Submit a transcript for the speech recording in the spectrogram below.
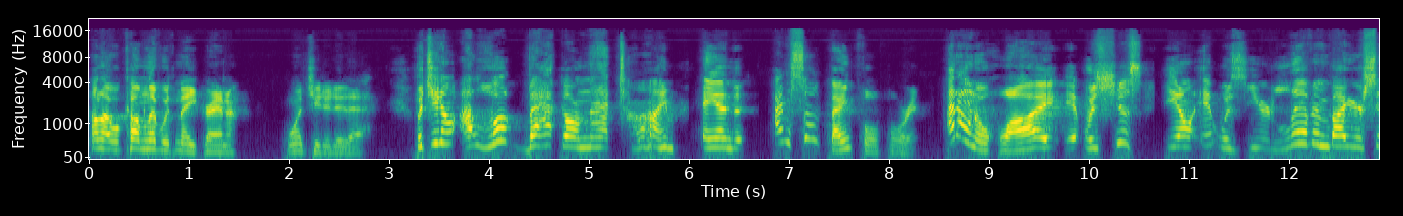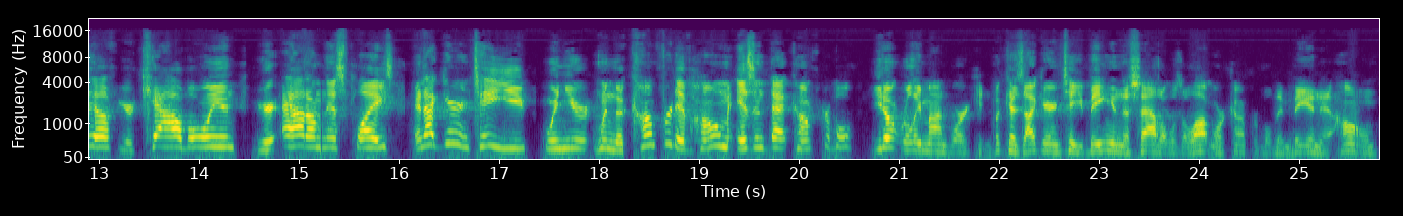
I'm like, well, come live with me, Grandma. I want you to do that. But you know, I look back on that time and I'm so thankful for it. I don't know why. It was just, you know, it was, you're living by yourself, you're cowboying, you're out on this place, and I guarantee you, when you're, when the comfort of home isn't that comfortable, you don't really mind working because I guarantee you being in the saddle was a lot more comfortable than being at home.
